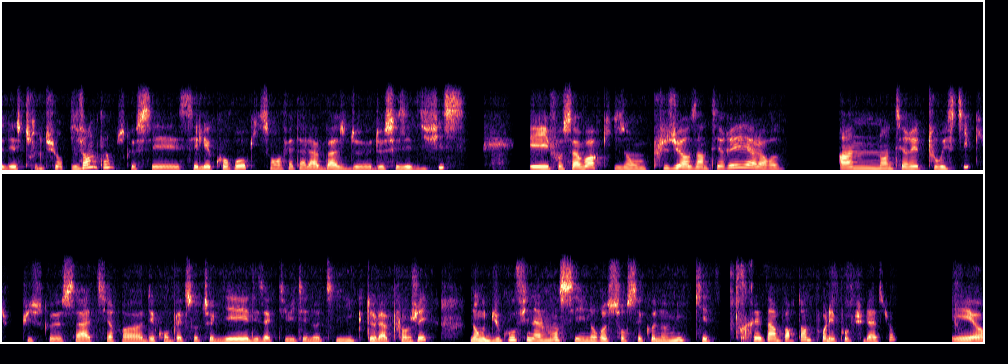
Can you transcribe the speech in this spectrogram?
des structures vivantes, hein, parce que c'est les coraux qui sont en fait à la base de de ces édifices et il faut savoir qu'ils ont plusieurs intérêts. Alors un intérêt touristique, puisque ça attire, heu, des complexes hôteliers, des activités nautiques, de la plongée. Donc du coup, finalement, c'est une ressource économique qui est très importante pour les populations et heu,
